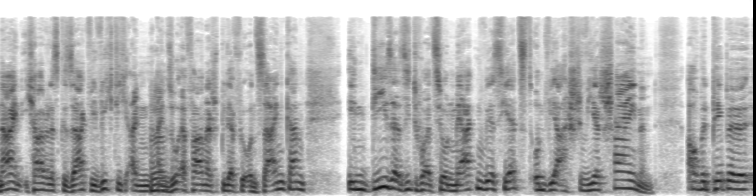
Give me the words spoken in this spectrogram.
Nein, ich habe das gesagt, wie wichtig ein, hm. ein so erfahrener Spieler für uns sein kann. In dieser Situation merken wir es jetzt und wir, wir scheinen auch mit Pepe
